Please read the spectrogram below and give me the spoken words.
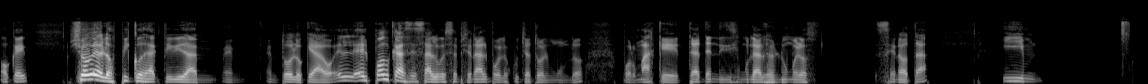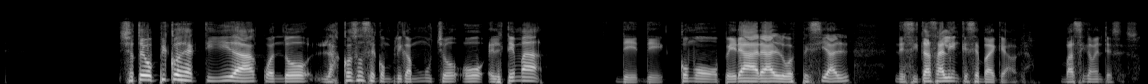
¿ok? Yo veo los picos de actividad en, todo lo que hago. El, podcast es algo excepcional porque lo escucha todo el mundo. Por más que traten de disimular los números, se nota. Y yo tengo picos de actividad cuando las cosas se complican mucho o el tema de, de cómo operar algo especial, necesitas a alguien que sepa de qué habla. Básicamente es eso.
